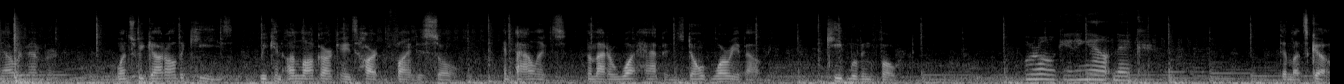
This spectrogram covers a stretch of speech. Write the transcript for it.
Now remember, once we got all the keys, we can unlock Arcade's heart and find his soul. And Alex, no matter what happens, don't worry about me. Keep moving forward. We're all getting out, Nick. Then let's go.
